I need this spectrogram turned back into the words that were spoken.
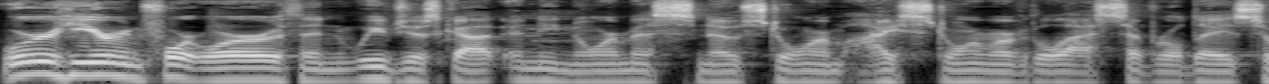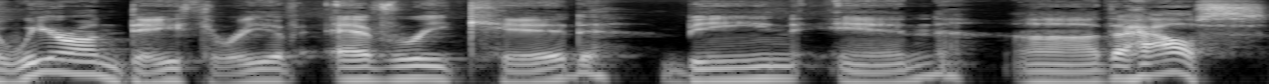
we're here in Fort Worth and we've just got an enormous snowstorm, ice storm over the last several days. So we are on day three of every kid being in uh, the house.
